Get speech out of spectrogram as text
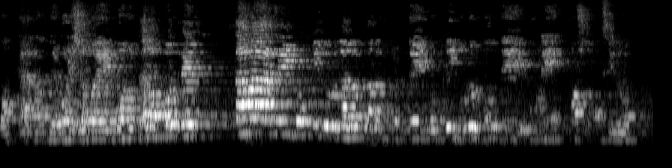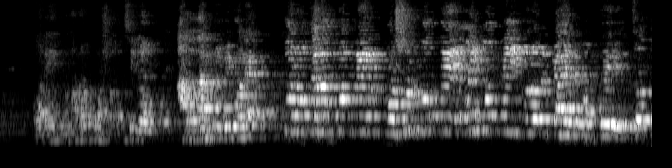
মক্কার মধ্যে ওই সময়ে বড় কালাম গোত্রের তারা যেই বকরিগুলো লালন পালন করতে এই বকরিগুলোর মধ্যে অনেক পশম ছিল, অনেক ঘন পশম ছিল। আল্লাহ নবী বলেন, কোন পশুর মধ্যে ওই বকরিগুলোর গায়ের মধ্যে যত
